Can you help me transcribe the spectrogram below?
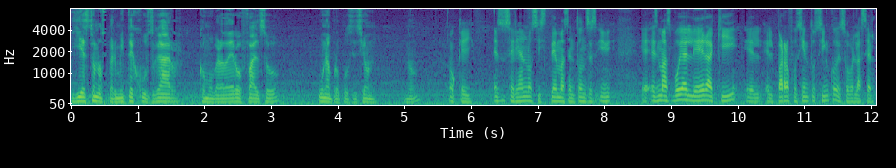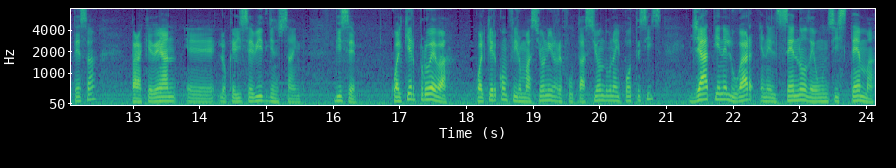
y esto nos permite juzgar como verdadero o falso una proposición, ¿no? Ok, esos serían los sistemas entonces. Eh, es más, voy a leer aquí el, el párrafo 105 de sobre la certeza para que vean eh, lo que dice Wittgenstein. Dice, Cualquier prueba, cualquier confirmación y refutación de una hipótesis ya tiene lugar en el seno de un sistema.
